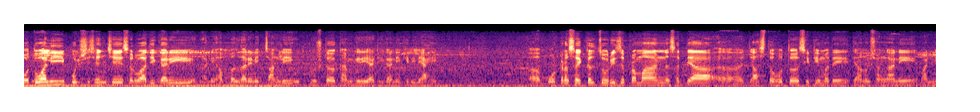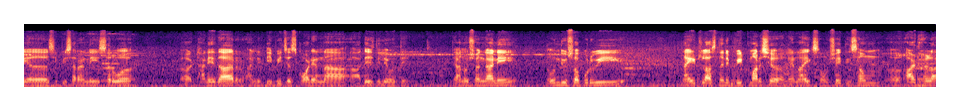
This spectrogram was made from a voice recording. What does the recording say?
कोतवाली पोलीस स्टेशनचे सर्व अधिकारी आणि अंमलदार यांनी चांगली उत्कृष्ट कामगिरी या ठिकाणी केलेली आहे. मोटरसायकल चोरीचं प्रमाण सध्या जास्त होतं सिटीमध्ये. त्या अनुषंगाने माननीय सी पी सरांनी सर्व ठाणेदार आणि डी बीचे स्क्वॉड यांना आदेश दिले होते. त्या अनुषंगाने दोन दिवसापूर्वी नाईटला असणारे बीट मार्शल यांना एक संशयित इसम आढळला.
